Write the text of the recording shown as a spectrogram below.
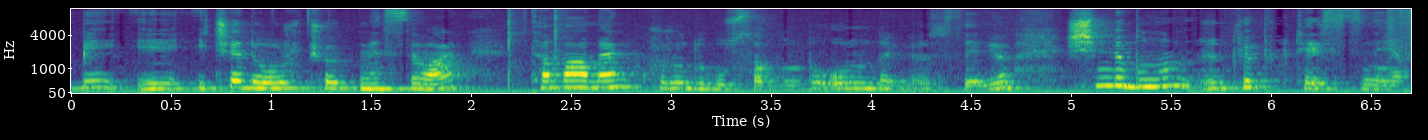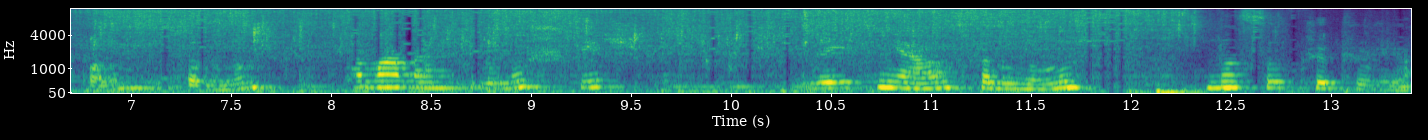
bir e, içe doğru çökmesi var. Tamamen kurudu bu sabun. Bu onu da gösteriyor. Şimdi bunun e, köpük testini yapalım bu sabunun. Tamamen kurumuş bir zeytinyağlı sabunumuz nasıl köpürüyor?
